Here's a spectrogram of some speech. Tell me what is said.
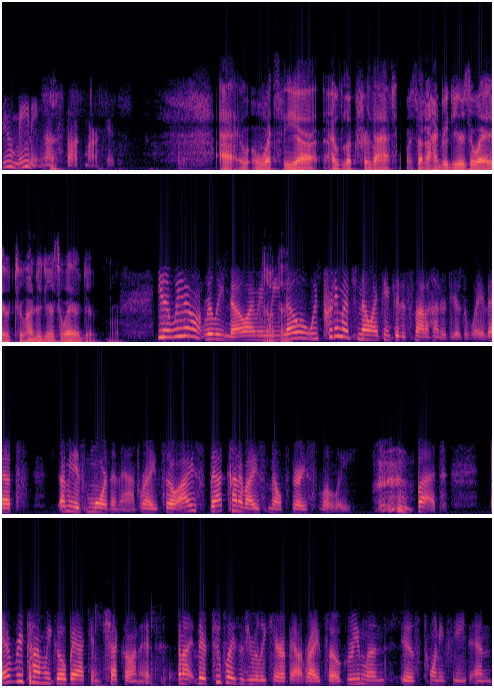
new meaning on stock markets. Uh, what's the uh, outlook for that? Was that 100 years away or 200 years away? Or do... You know, we don't really know. I mean, Okay. we know, we pretty much know, I think, that it's not 100 years away. That's, I mean, it's more than that, right? So ice, that kind of ice melts very slowly. but every time we go back and check on it, and I, there are two places you really care about, right? So Greenland is 20 feet and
